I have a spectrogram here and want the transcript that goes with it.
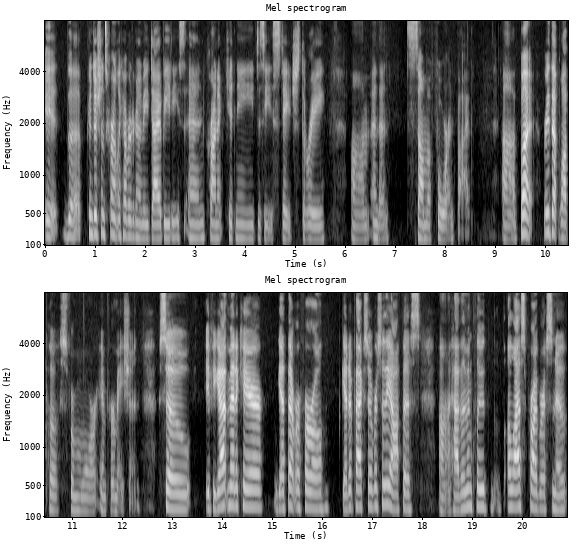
it the conditions currently covered are going to be diabetes and chronic kidney disease stage three um, and then some of four and five. Uh, but read that blog post for more information. So if you got medicare get that referral get it faxed over to the office uh, have them include a last progress note.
